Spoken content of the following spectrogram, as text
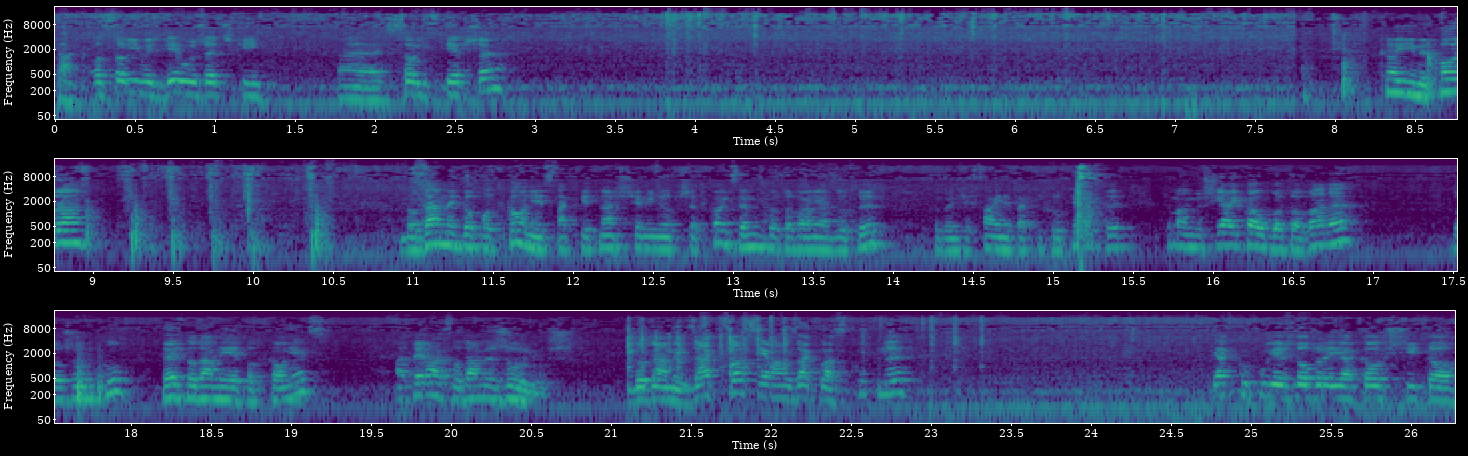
Tak, osolimy dwie łyżeczki e, soli z pieprzem. Kroimy pora. Dodamy go pod koniec, tak 15 minut przed końcem gotowania zupy. To będzie fajny taki chrupiasty. Tu mam już jajka ugotowane do żurków. Też dodamy je pod koniec. A teraz dodamy żur już. Dodamy zakwas. Ja mam zakwas kupny. Jak kupujesz dobrej jakości, to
